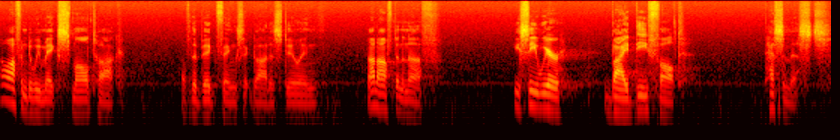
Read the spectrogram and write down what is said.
How often do we make small talk of the big things that God is doing? Not often enough. You see, we're by default pessimists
